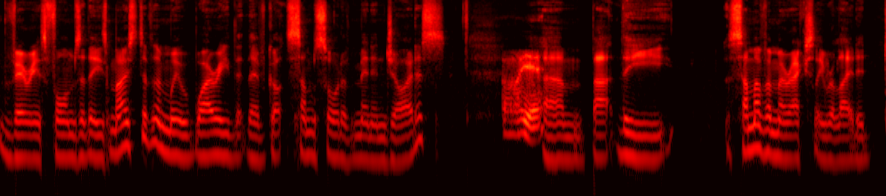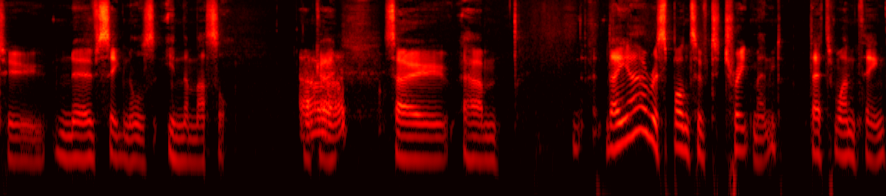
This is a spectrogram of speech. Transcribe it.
various forms of these. Most of them we worry that they've got some sort of meningitis Oh yeah. um, but the some of them are actually related to nerve signals in the muscle. Okay, Alright. so um, they are responsive to treatment. That's one thing,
